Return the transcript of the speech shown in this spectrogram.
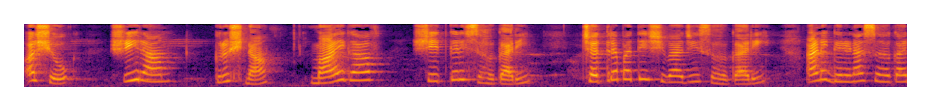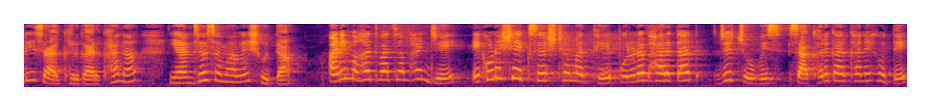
अशोक श्रीराम कृष्णा माळेगाव शेतकरी सहकारी छत्रपती शिवाजी सहकारी आणि गिरणा सहकारी साखर कारखाना यांचा समावेश होता. आणि महत्त्वाचं म्हणजे एकोणीसशे एकसष्टमध्ये पूर्ण भारतात जे चोवीस साखर कारखाने होते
